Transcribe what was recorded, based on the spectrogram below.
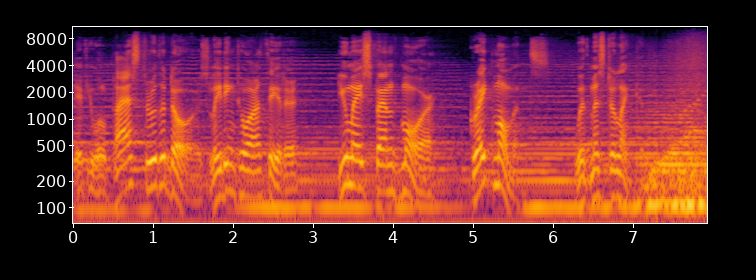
if you will pass through the doors leading to our theater, you may spend more great moments with Mr. Lincoln.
